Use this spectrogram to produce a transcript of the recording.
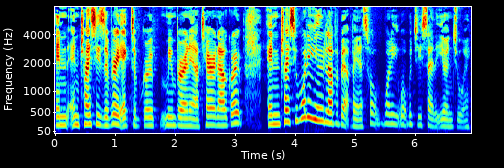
And and Tracey's a very active group member in our Taradale group. And Tracey, what do you love about Venus? What what do you, what would you say that you enjoy?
